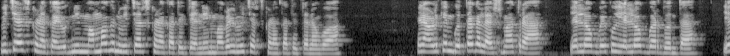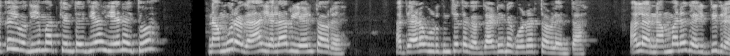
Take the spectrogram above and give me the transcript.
ವಿಚಾರಿಸ್ಕೊಳಕ, ಇವಾಗ ನಿನ್ನ ಮೊಮ್ಮಗನ ವಿಚಾರಿಸ್ಕೊಳಕತ್ತೈತೆ ನಿನ್ನ ಮಗಳನ್ನ ವಿಚಾರಿಸ್ಕೊಳಕತ್ತೈತೆ ನಾವು? ಏನು ಅವಳಿಗೇನು ಗೊತ್ತಾಗಲ್ಲ ಅಷ್ಟು ಮಾತ್ರ? ಎಲ್ಲಿ ಹೋಗ್ಬೇಕು ಎಲ್ಲಿ ಹೋಗ್ಬಾರ್ದು ಅಂತ? ಯಾಕೆ ಇವಾಗ ಈ ಮಾತು ಕೇಳ್ತಾ ಇದೀಯಾ? ಏನಾಯ್ತು? ನಮ್ಮೂರಾಗ ಎಲ್ಲರೂ ಹೇಳ್ತಾವ್ರೆ. ಅದ್ಯಾರೋ ಹುಡುಗನ ಜೊತೆಗೆ ಗಾಡಿನಾಗ ಓಡಾಡ್ತಾವಳೆ ಅಂತ. ಅಲ್ಲ ನಮ್ಮ ಮನೆಗೆ ಇದ್ದಿದ್ರೆ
